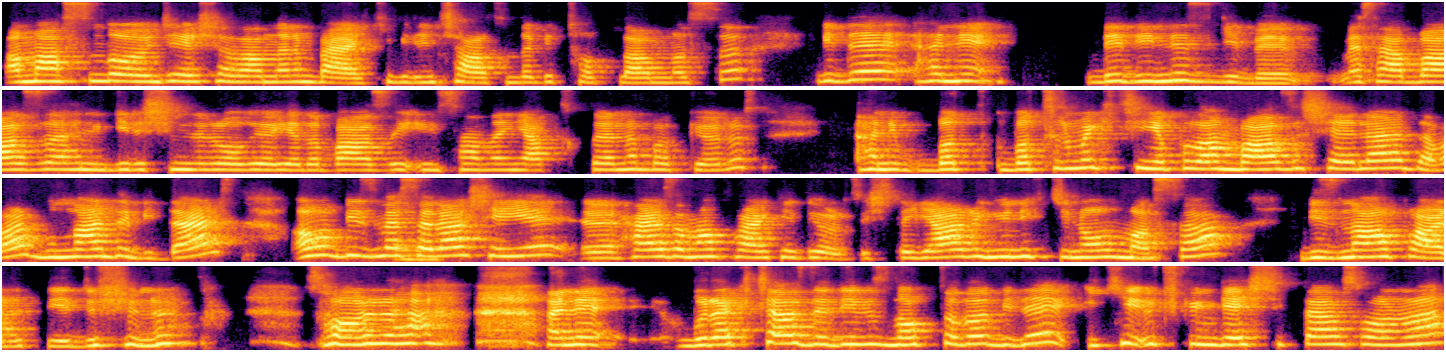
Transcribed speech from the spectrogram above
Ama aslında o önce yaşananların belki bilinçaltında bir toplanması. Bir de hani dediğiniz gibi mesela bazı hani girişimler oluyor ya da bazı insanların yaptıklarına bakıyoruz. Hani bat, batırmak için yapılan bazı şeyler de var. Bunlar da bir ders. Ama biz mesela şeyi e, her zaman fark ediyoruz. İşte yarın Unicin olmasa biz ne yapardık diye düşünüp sonra hani bırakacağız dediğimiz noktada bile iki üç gün geçtikten sonra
